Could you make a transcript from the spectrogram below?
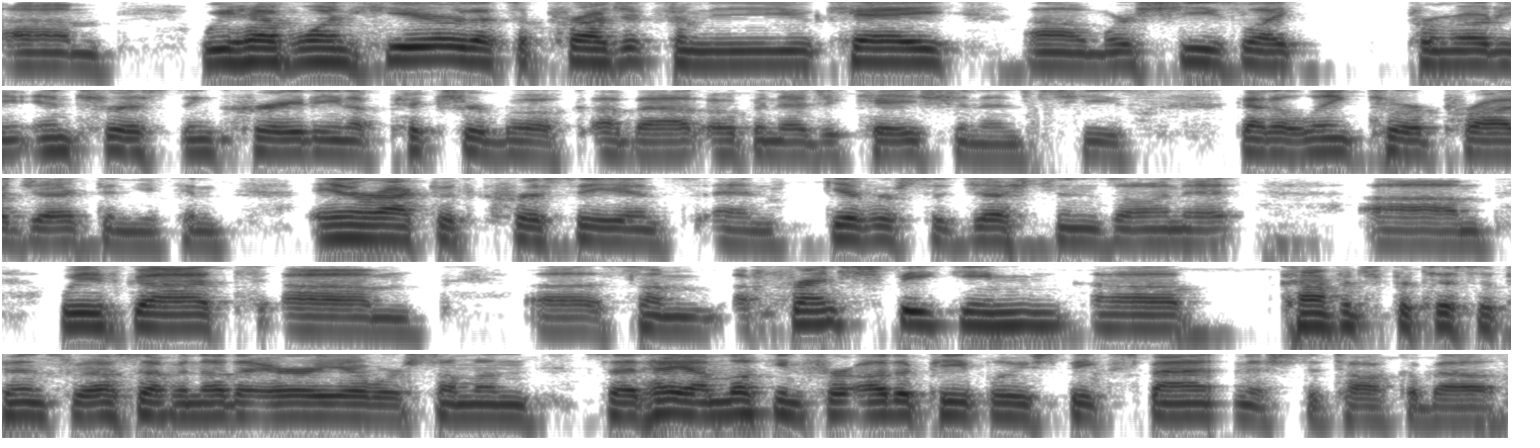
um, we have one here that's a project from the UK um, where she's like promoting interest in creating a picture book about open education. And she's got a link to her project and you can interact with Chrissy and, and give her suggestions on it. Um, we've got um, uh, some French speaking uh, conference participants. We also have another area where someone said, hey, I'm looking for other people who speak Spanish to talk about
